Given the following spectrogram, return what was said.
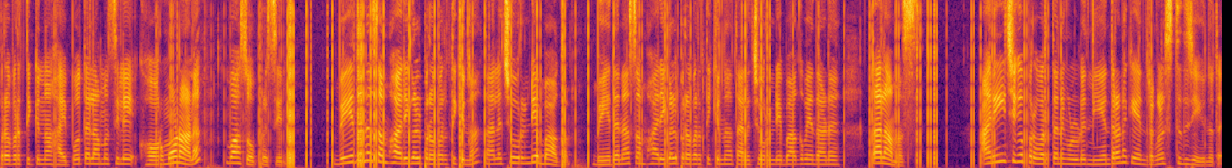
പ്രവർത്തിക്കുന്ന ഹൈപ്പോതലാമസിലെ ഹോർമോണാണ് വാസോപ്രസിൻ. വേദന സംഹാരികൾ പ്രവർത്തിക്കുന്ന തലച്ചോറിന്റെ ഭാഗം. വേദന സംഹാരികൾ പ്രവർത്തിക്കുന്ന തലച്ചോറിന്റെ ഭാഗം ഏതാണ്? തലാമസ്. അനൈച്ഛിക പ്രവർത്തനങ്ങളുടെ നിയന്ത്രണ കേന്ദ്രങ്ങൾ സ്ഥിതി ചെയ്യുന്നത്.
